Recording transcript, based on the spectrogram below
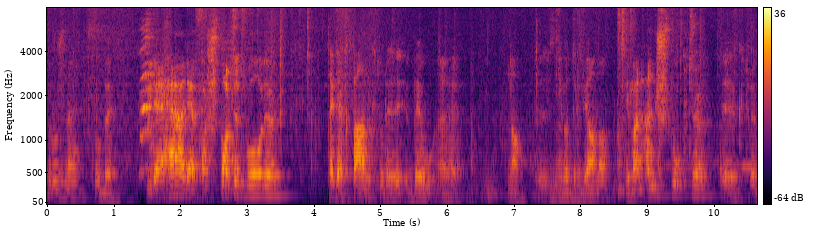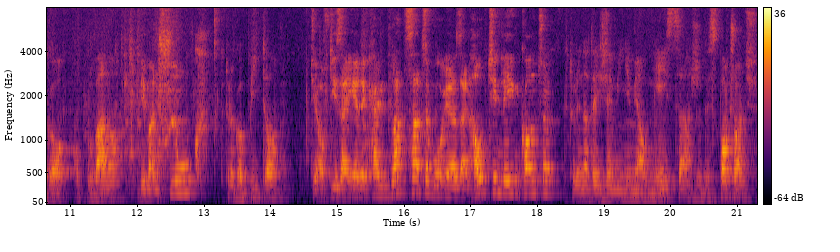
różne próby. wie der Herr, der verspottet wurde, Tak jak Pan, który był, e, no, z niego drwiono, den man anspuckte, y, którego opluwano, den man schlug, którego bito, der auf dieser Erde keinen Platz hatte, wo er sein Haupt hinlegen konnte, który na tej ziemi nie miał miejsca, żeby spocząć,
